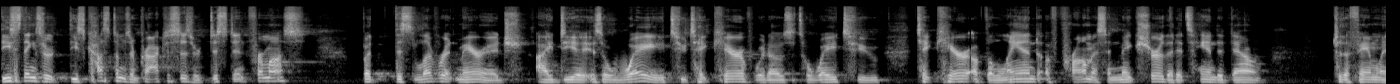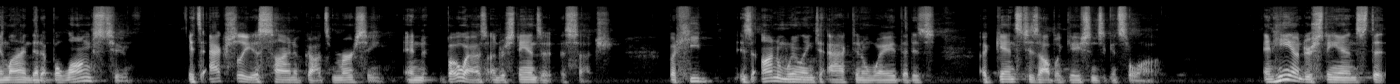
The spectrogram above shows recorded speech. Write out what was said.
these things are, these customs and practices are distant from us, but this levirate marriage idea is a way to take care of widows. It's a way to take care of the land of promise and make sure that it's handed down to the family line that it belongs to. It's actually a sign of God's mercy, and Boaz understands it as such but he is unwilling to act in a way that is against his obligations against the law. And he understands that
